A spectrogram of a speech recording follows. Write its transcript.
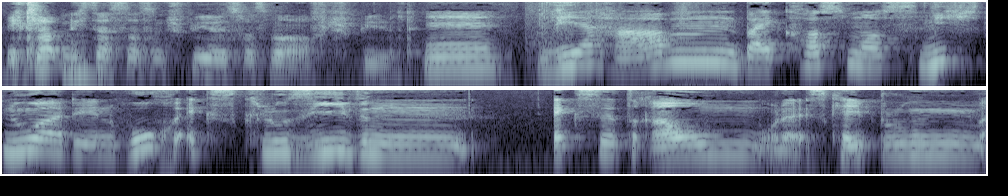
ich glaube nicht, dass das ein Spiel ist, was man oft spielt. Wir haben bei Cosmos nicht nur den hochexklusiven Exit-Raum oder Escape Room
